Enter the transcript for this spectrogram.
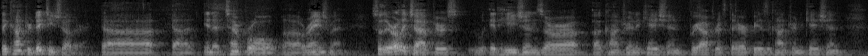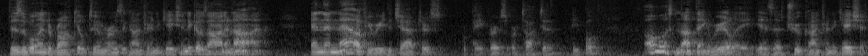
they contradict each other uh, uh, in a temporal uh, arrangement. So the early chapters, adhesions are a, a contraindication, preoperative therapy is a contraindication, visible endobronchial tumor is a contraindication. It goes on and on. And then now, if you read the chapters or papers or talk to people, almost nothing really is a true contraindication.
